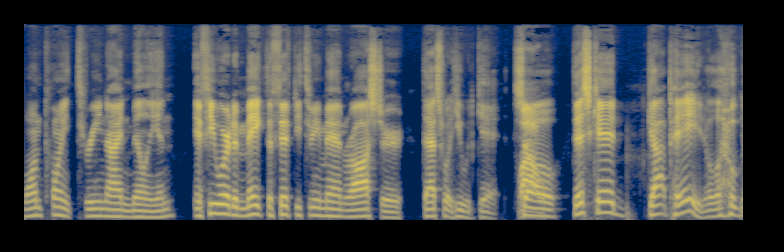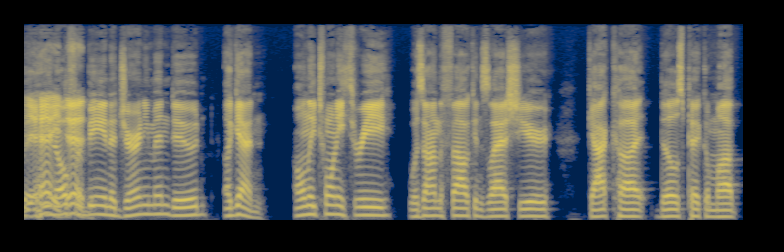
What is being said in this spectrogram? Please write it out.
1.39 million. If he were to make the 53-man roster, that's what he would get. Wow. So this kid got paid a little bit, Yeah, you know, for being a journeyman dude. Again, only 23, was on the Falcons last year, got cut. Bills pick him up,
